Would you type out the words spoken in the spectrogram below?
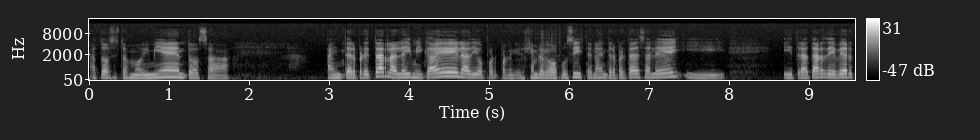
a todos estos movimientos, a, a interpretar la ley Micaela, digo, por, por el ejemplo que vos pusiste, ¿no? Interpretar esa ley y, y tratar de ver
